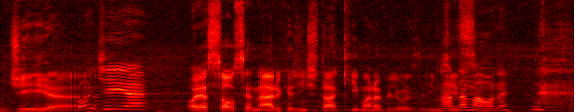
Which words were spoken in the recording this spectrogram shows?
dia! Bom dia! Olha só o cenário que a gente está aqui, maravilhoso, lindíssimo. Nada mal, né?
